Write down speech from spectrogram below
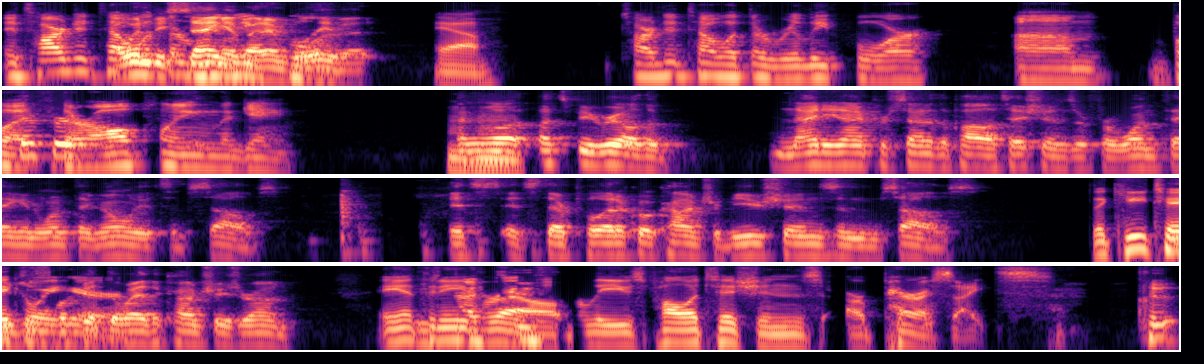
It's hard to tell. I tell. wouldn't what be they're saying it, really but I didn't for. believe it. Yeah. It's hard to tell what they're really for. Um, but They're they're, all playing the game. I mean, Mhm. let's be real. The 99% of the politicians are for one thing and one thing only. It's themselves. It's it's their political contributions and themselves. The key takeaway look at the way the country's run. Anthony got Burrell believes politicians are parasites. Who,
